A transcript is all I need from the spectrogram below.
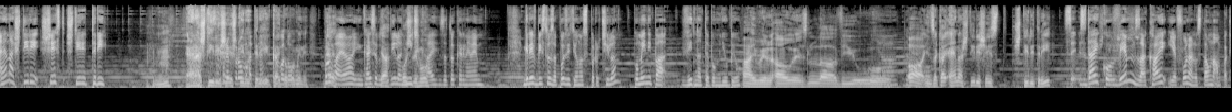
14643. Štiri, šest, štiri, Preprobat, tri, ne, kaj pa to bo pomeni? Prva, ja, in kaj se bo Ja, zgodilo? Nič mu. kaj, zato ker ne vem. Gre v bistvu za pozitivno sporočilo, pomeni pa, vedno te bom ljubil. I will always love you. Ja, tako. oh, in zakaj 1, 4, 6, 4, 3? Se, zdaj, ko vem, zakaj je ful enostavno, ampak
